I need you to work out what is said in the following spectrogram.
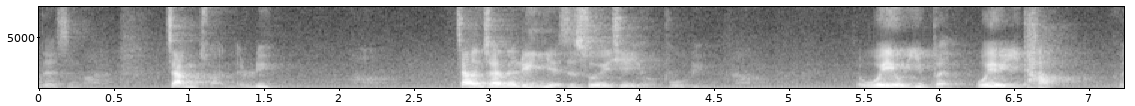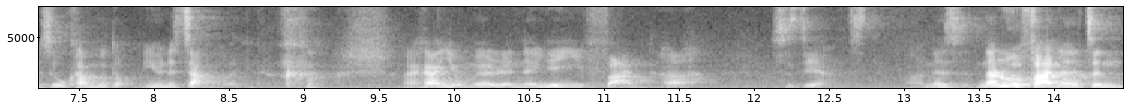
的什么藏传的律，藏传的律也是说一些有部律啊。我有一本，我有一套，可是我看不懂，因为那藏文。来 看有没有人能愿意翻啊？是这样子的啊，那是那如果翻了，真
